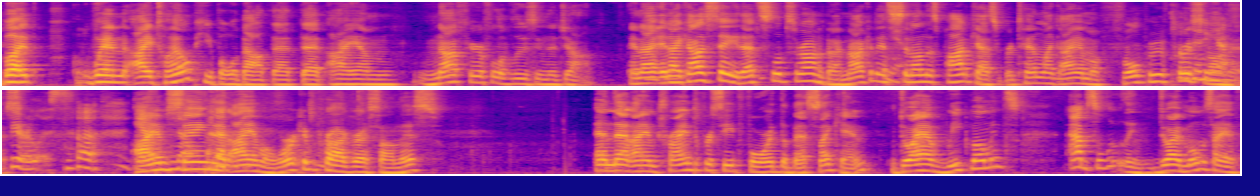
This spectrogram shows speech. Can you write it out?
But when I tell people about that, that I am not fearful of losing the job, and I and I gotta say that slips around, but I'm not gonna sit on this podcast and pretend like I am a foolproof person yeah, on this. fearless. I am no. saying that I am a work in progress on this, and that I am trying to proceed forward the best I can. Do I have weak moments? Absolutely. Do I have moments I have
